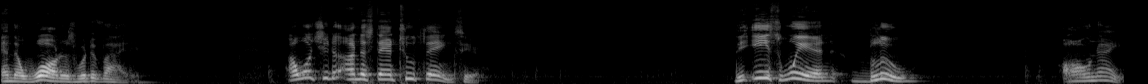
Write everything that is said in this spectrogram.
and the waters were divided. I want you to understand two things here. The east wind blew all night.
